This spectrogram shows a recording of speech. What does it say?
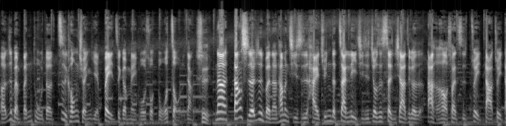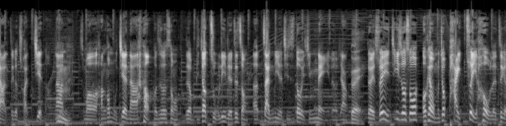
呃日本本土的制空权也被这个美国所夺走了，这样。是。那当时的日本呢，他们其实海军的战力其实就是剩下这个大和号算是最大最大的这个船舰啊，那什么航空母舰啊，或者说什么这种比较主力的这种呃战力呢，其实都已经没了，这样。对。对，所以意思说说，OK，我们就派最后。的这个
